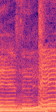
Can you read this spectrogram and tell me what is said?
There's an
